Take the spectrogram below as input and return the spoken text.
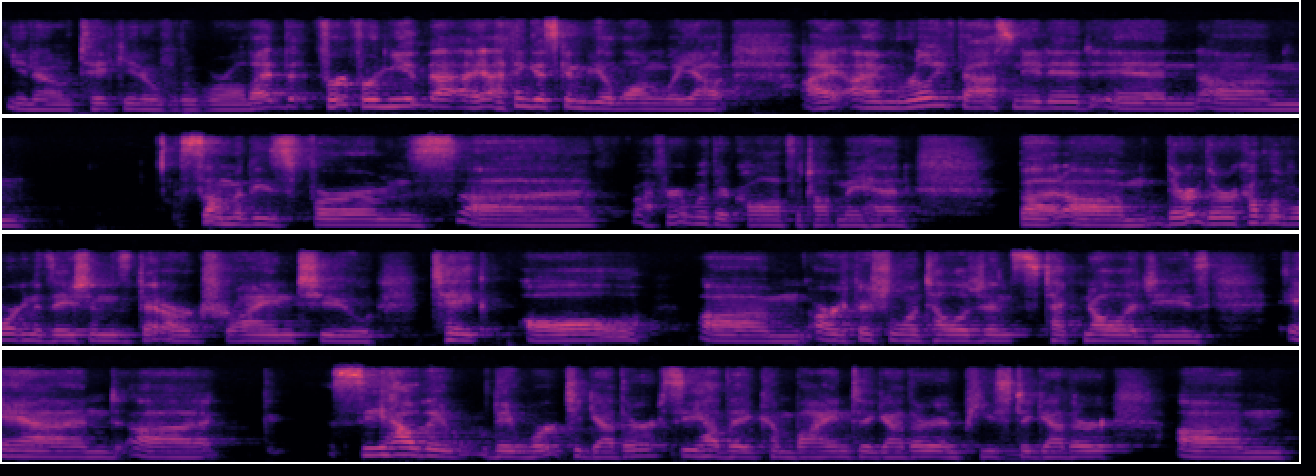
you know taking over the world. I, for, for me that, I, think it's going to be a long way out. I, i'm really fascinated in um, some of these firms, uh, I forget what they're called off the top of my head, but um, there, there are a couple of organizations that are trying to take all um, artificial intelligence technologies and uh, see how they, they work together, see how they combine together and piece mm-hmm. together. Um,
